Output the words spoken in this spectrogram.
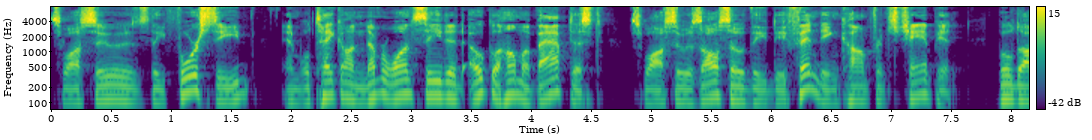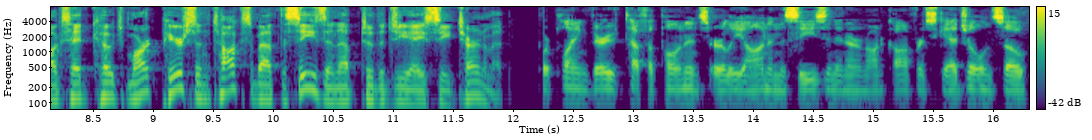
SWOSU is the four seed and will take on number one seeded Oklahoma Baptist. SWOSU is also the defending conference champion. Bulldogs head coach Mark Pearson talks about the season up to the GAC tournament. We're playing very tough opponents early on in the season in our non conference schedule. And so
